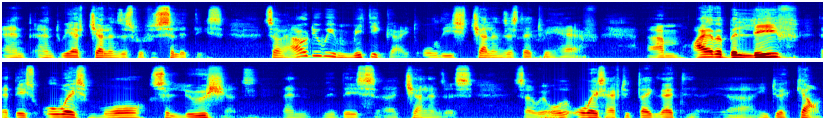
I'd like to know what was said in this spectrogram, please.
and, and we have challenges with facilities. So how do we mitigate all these challenges that we have? Um, I have a belief that there's always more solutions than there's uh, challenges. So we all, always have to take that uh, into account.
